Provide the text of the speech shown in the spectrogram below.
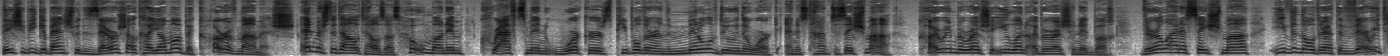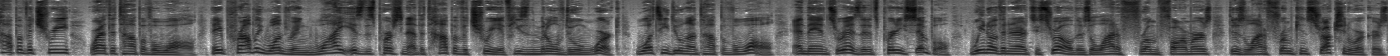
They should be gebenched with Zeroshal Kayama, Bekar of Mamish. And Mishnah Dalid tells us, Ho'umanim, craftsmen, workers, people that are in the middle of doing their work, and it's time to say Shema. Kairin Baresha Ilan Ibaresha Nidbach. They're allowed to say Shema even though they're at the very top of a tree or at the top of a wall. Now you're probably wondering why is this person at the top of a tree if he's in the middle of doing work? What's he doing on top of a wall? And the answer is that it's pretty simple. We know that in Eretz Yisrael there's a lot of from farmers, there's a lot of from construction workers.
